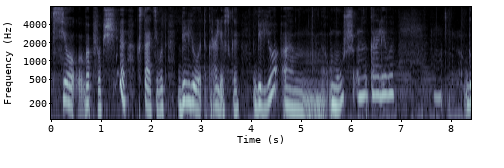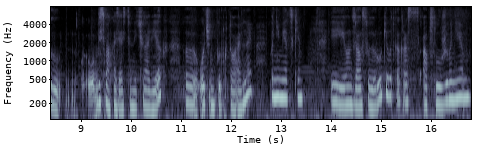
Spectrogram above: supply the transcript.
Все вообще, кстати, вот белье белье, это королевское белье, эм, муж э, королевы был весьма хозяйственный человек, э, очень пунктуальный по-немецки. И он взял свои руки вот как раз обслуживанием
